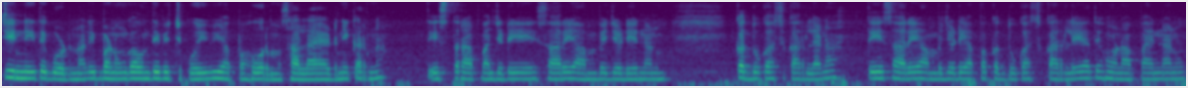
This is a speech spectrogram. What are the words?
ਚੀਨੀ ਤੇ ਗੁੜ ਨਾਲ ਹੀ ਬਣੂਗਾ, ਉਹਦੇ ਵਿੱਚ ਕੋਈ ਵੀ ਆਪਾਂ ਹੋਰ ਮਸਾਲਾ ਐਡ ਨਹੀਂ ਕਰਨਾ। ਤੇ ਇਸ ਤਰ੍ਹਾਂ ਆਪਾਂ ਜਿਹੜੇ ਸਾਰੇ ਅੰਬ ਜਿਹੜੇ ਇਹਨਾਂ ਨੂੰ ਕੱਦੂਕਸ ਕਰ ਲੈਣਾ, ਤੇ ਇਹ ਸਾਰੇ ਅੰਬ ਜਿਹੜੇ ਆਪਾਂ ਕੱਦੂਕਸ ਕਰ ਲਏ ਆ, ਤੇ ਹੁਣ ਆਪਾਂ ਇਹਨਾਂ ਨੂੰ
